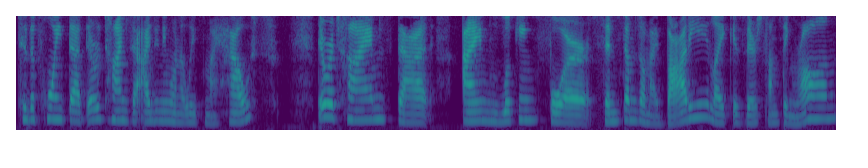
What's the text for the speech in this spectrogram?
to the point that there were times that I didn't even want to leave my house. There were times that I'm looking for symptoms on my body, like, is there something wrong?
